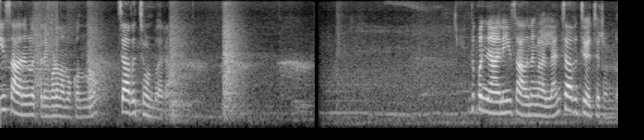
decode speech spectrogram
ഈ സാധനങ്ങൾ ഇത്രയും കൂടെ നമുക്കൊന്ന് ചതച്ചുകൊണ്ട് വരാം. ഇതിപ്പോൾ ഞാൻ ഈ സാധനങ്ങളെല്ലാം ചതച്ച് വെച്ചിട്ടുണ്ട്.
